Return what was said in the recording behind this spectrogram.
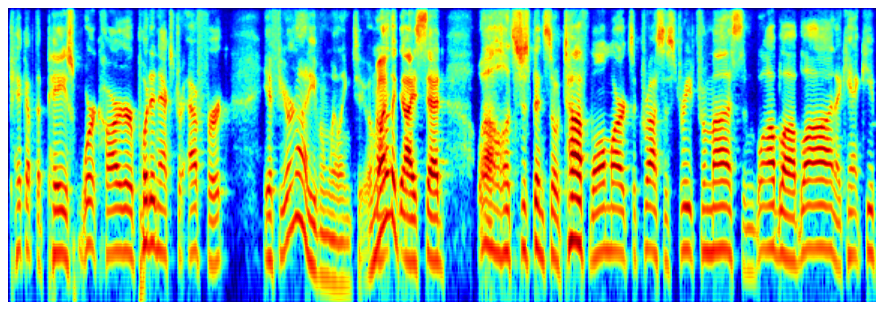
pick up the pace, work harder, put in extra effort if you're not even willing to. And right. one of the guys said, well, it's just been so tough. Walmart's across the street from us and blah, blah, blah. And I can't keep.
